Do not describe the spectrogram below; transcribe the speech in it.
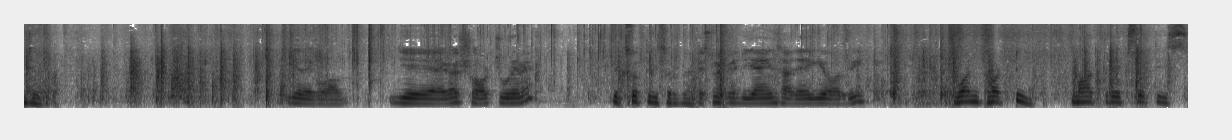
जी। ये देखो आप ये आएगा शॉर्ट चूड़े में। एक सौ तीस रुपये इसमें भी डिज़ाइन आ जाएगी और भी। वन थर्टी मात्र एक सौ तीस।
